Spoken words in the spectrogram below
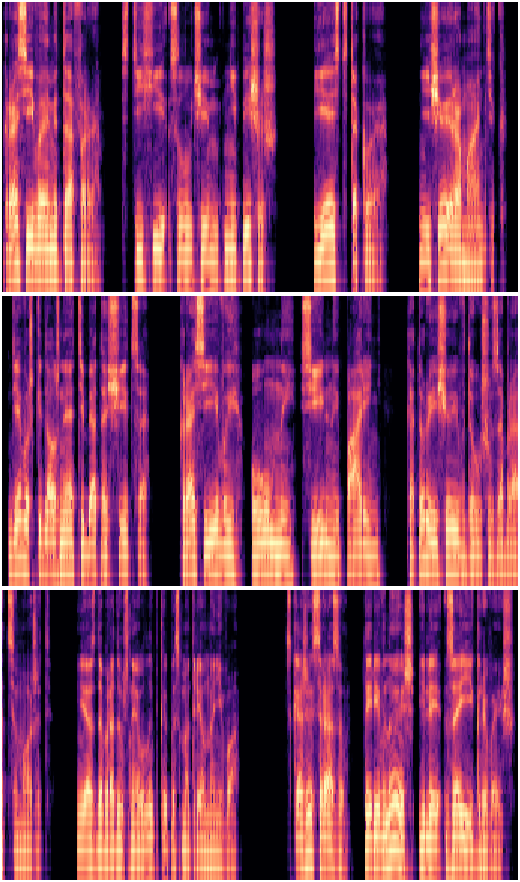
Красивая метафора. Стихи случаем не пишешь? Есть такое. Еще и романтик. Девушки должны от тебя тащиться, Красивый, умный, сильный парень, который еще и в душу забраться может. Я с добродушной улыбкой посмотрел на него. «Скажи сразу, ты ревнуешь или заигрываешь?»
